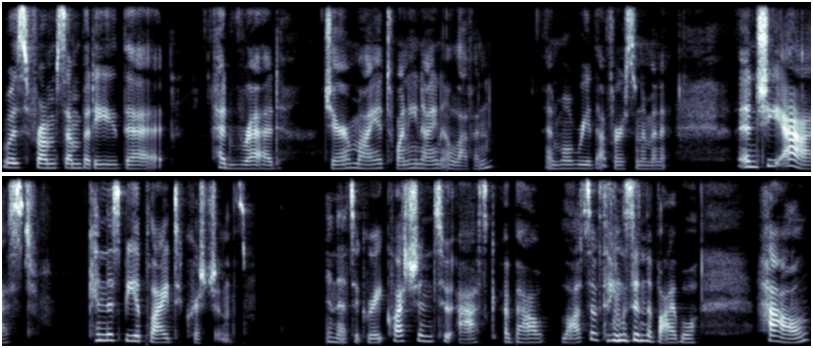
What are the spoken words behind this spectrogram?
was from somebody that had read Jeremiah 29:11 and we'll read that first in a minute. And she asked, "Can this be applied to Christians?" And that's a great question to ask about lots of things in the Bible. How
